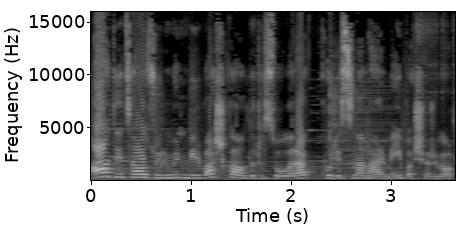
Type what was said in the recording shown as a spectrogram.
adeta zulmün bir başkaldırısı olarak kocasına vermeyi başarıyor.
